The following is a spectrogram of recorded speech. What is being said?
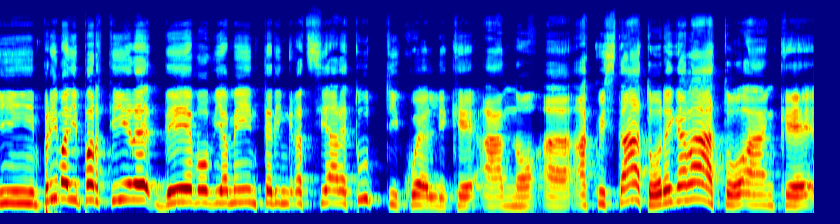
In, prima di partire devo ovviamente ringraziare tutti quelli che hanno eh, acquistato regalato anche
